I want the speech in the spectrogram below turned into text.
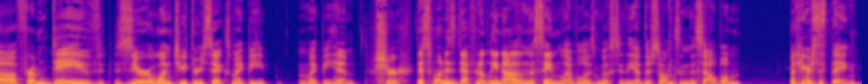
uh from Dave 01236 might be might be him sure. This one is definitely not on the same level as most of the other songs in this album. But here's the thing:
